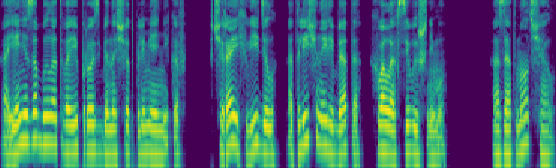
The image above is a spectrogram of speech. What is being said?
«А я не забыл о твоей просьбе насчет племянников. Вчера их видел. Отличные ребята, хвала Всевышнему». Азат молчал.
